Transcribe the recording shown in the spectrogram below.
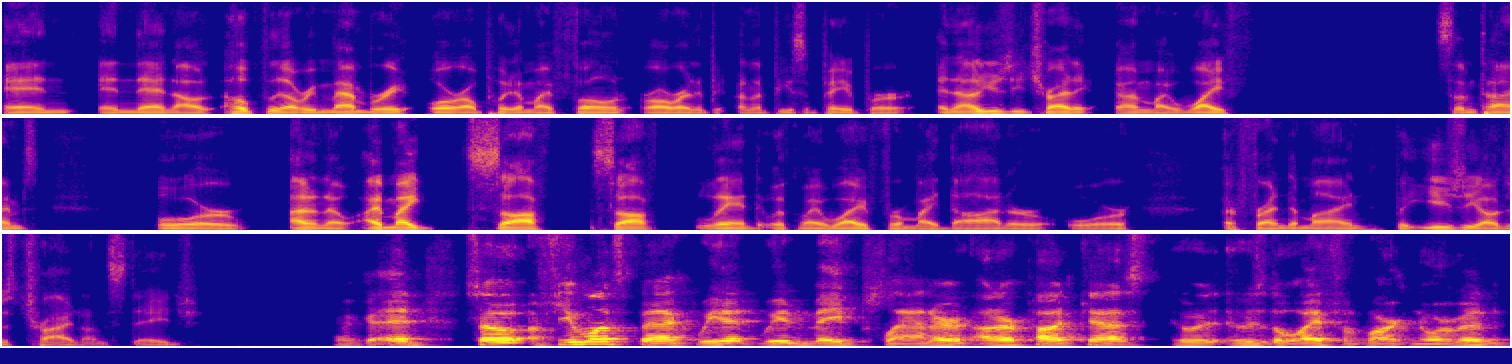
and and then I'll hopefully I'll remember it or I'll put it on my phone or I'll write it on a piece of paper, and I'll usually try to on my wife sometimes, or I don't know, I might soft soft land it with my wife or my daughter or a friend of mine, but usually I'll just try it on stage. Okay, and so a few months back, we had we had Mae Planert on our podcast, who who's the wife of Mark Normand,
